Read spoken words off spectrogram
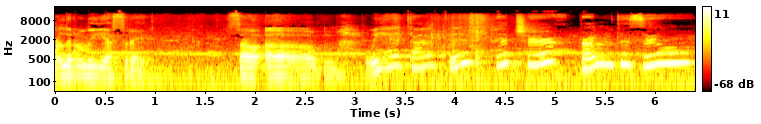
literally yesterday. So um, we had got this picture from the zoo.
